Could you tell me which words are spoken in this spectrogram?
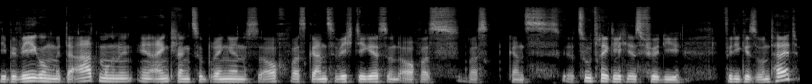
die Bewegung mit der Atmung in Einklang zu bringen. Das ist auch was ganz Wichtiges und auch was, was ganz zuträglich ist für die, für die Gesundheit.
